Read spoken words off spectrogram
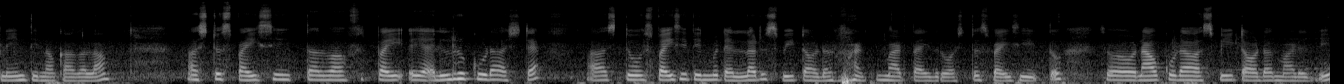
ಪ್ಲೇನ್ ತಿನ್ನೋಕ್ಕಾಗಲ್ಲ ಅಷ್ಟು ಸ್ಪೈಸಿ ಇತ್ತಲ್ವ, ಸ್ಪೈ ಎಲ್ಲರೂ ಕೂಡ ಅಷ್ಟೇ. ಅಷ್ಟು ಸ್ಪೈಸಿ ತಿಂದ್ಬಿಟ್ಟು ಎಲ್ಲರೂ ಸ್ವೀಟ್ ಆರ್ಡರ್ ಮಾಡಿ ಮಾಡ್ತಾಯಿದ್ರು ಅಷ್ಟು ಸ್ಪೈಸಿ ಇತ್ತು. ಸೊ ನಾವು ಕೂಡ ಸ್ವೀಟ್ ಆರ್ಡರ್ ಮಾಡಿದ್ವಿ.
